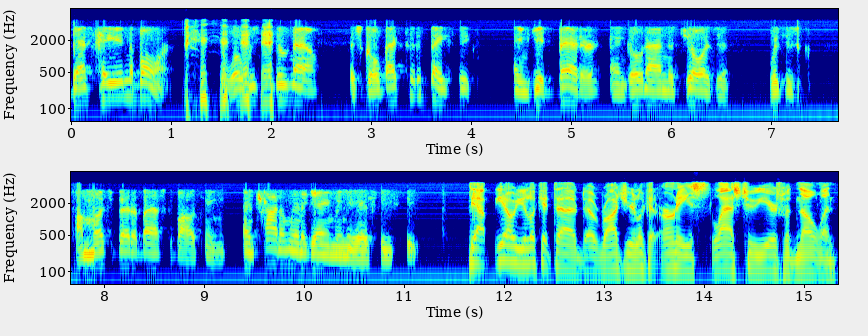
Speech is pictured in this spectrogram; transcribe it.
that's hay in the barn. what we can do now is go back to the basics and get better and go down to Georgia, which is a much better basketball team, and try to win a game in the SEC. Yeah, you know, you look at uh, uh, Roger. You look at Ernie's last two years with Nolan:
